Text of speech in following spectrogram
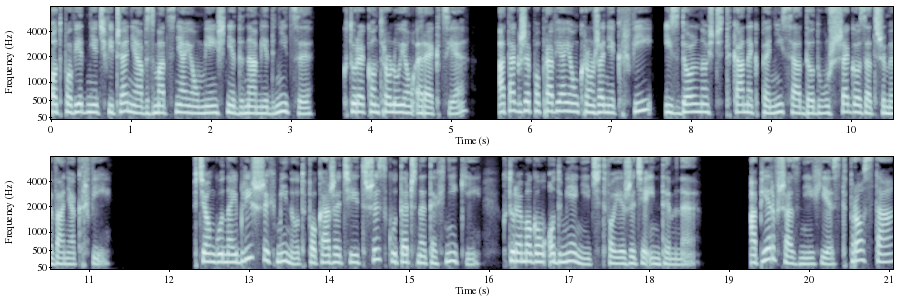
Odpowiednie ćwiczenia wzmacniają mięśnie dna miednicy, które kontrolują erekcję, a także poprawiają krążenie krwi i zdolność tkanek penisa do dłuższego zatrzymywania krwi. Ciągu najbliższych minut pokażę Ci trzy skuteczne techniki, które mogą odmienić Twoje życie intymne. A pierwsza z nich jest prosta,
